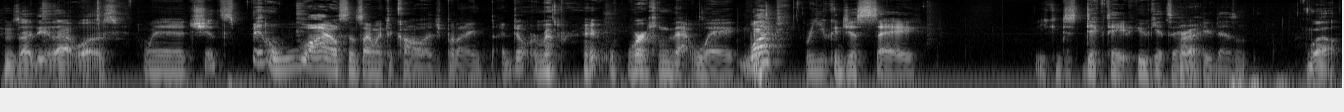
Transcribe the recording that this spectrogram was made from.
whose idea that was. Which it's been a while since I went to college, but I, I don't remember it working that way. What? Where you can just say, you can just dictate who gets in Right. who doesn't. Well,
